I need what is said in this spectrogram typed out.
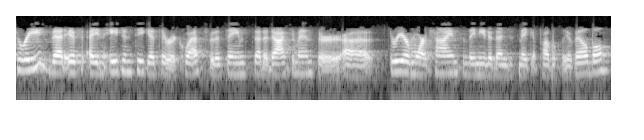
three that if an agency gets a request for the same set of documents or uh, three or more times, then they need to then just make it publicly available.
